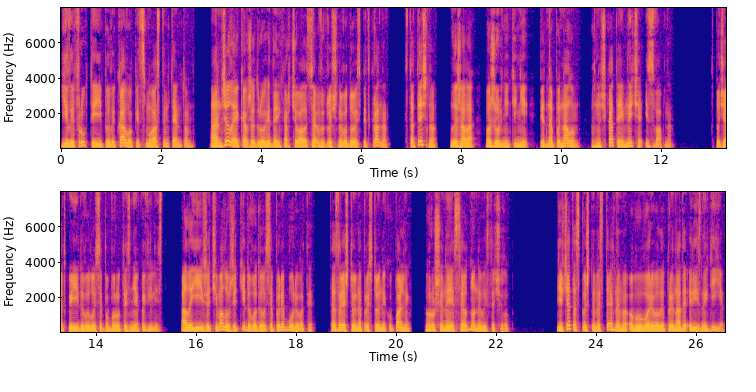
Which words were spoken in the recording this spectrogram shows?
їли фрукти і пили каву під смугастим тентом, а Анжела, яка вже другий день харчувалася виключно водою з під крана, статечно лежала в ажурній тіні під напиналом, гнучка таємнича і звабна. Спочатку їй довелося побороти зніяковілість, але їй вже чимало в житті доводилося переборювати, та зрештою на пристойний купальник грошей неї все одно не вистачило б. Дівчата з пишними стегнами обговорювали принади різних дієт.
